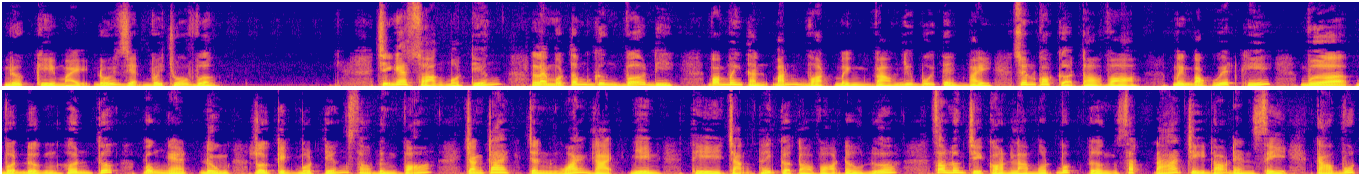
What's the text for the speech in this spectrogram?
nước khi mày đối diện với chúa vương. Chỉ nghe xoảng một tiếng, lại một tấm gương vỡ đi, võ minh thần bắn vọt mình vào như mũi tên bay, xuyên qua cửa tò vò, mình bọc huyết khí, vừa vượt được hơn thước, bỗng nghe đùng rồi kịch một tiếng sau đừng võ. Chàng trai chân ngoái lại nhìn thì chẳng thấy cửa tò vỏ đâu nữa. Sau lưng chỉ còn là một bức tường sắt đá chỉ đó đèn xì, cao vút,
